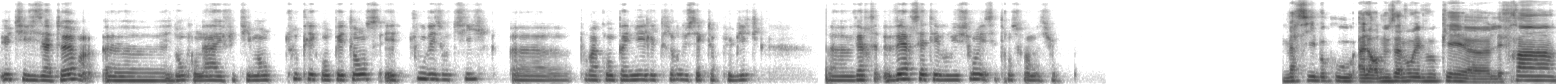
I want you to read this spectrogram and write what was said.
utilisateur. et donc, on a effectivement toutes les compétences et tous les outils pour accompagner les clients du secteur public vers cette évolution et cette transformation. Merci beaucoup. Alors, nous avons évoqué euh, les freins,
